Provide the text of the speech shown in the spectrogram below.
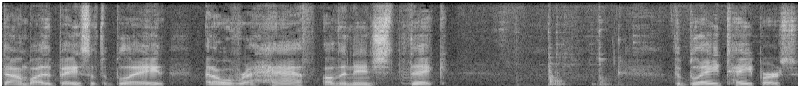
down by the base of the blade at over a half of an inch thick the blade tapers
